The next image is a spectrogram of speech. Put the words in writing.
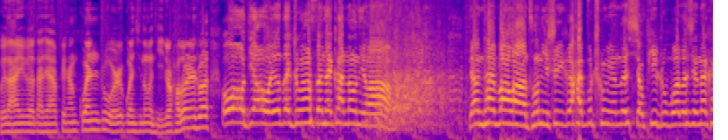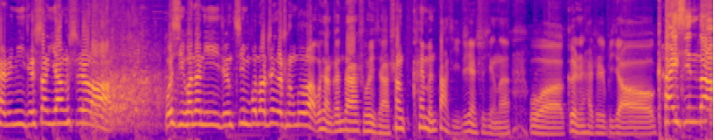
回答一个大家非常关注而关心的问题，就是好多人说，哦，调，我又在中央三台看到你了，调你太棒了，从你是一个还不出名的小屁主播，到现在开始，你已经上央视了。我喜欢的你已经进步到这个程度了。我想跟大家说一下，上开门大吉这件事情呢，我个人还是比较开心的。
